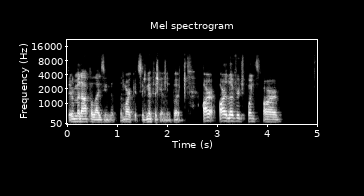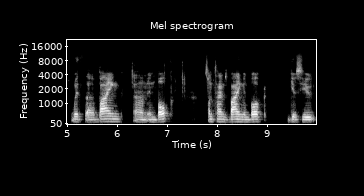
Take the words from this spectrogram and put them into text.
they're monopolizing the, the, market significantly. But our our leverage points are with uh, buying um, in bulk. Sometimes buying in bulk gives you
